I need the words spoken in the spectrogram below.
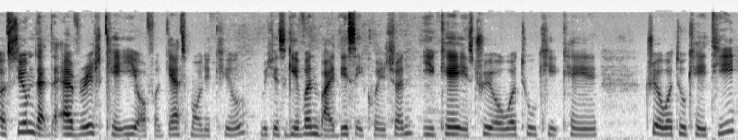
assume that the average Ke of a gas molecule, which is given by this equation, Ek is 3 over 2 K, K 3 over 2 kT,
